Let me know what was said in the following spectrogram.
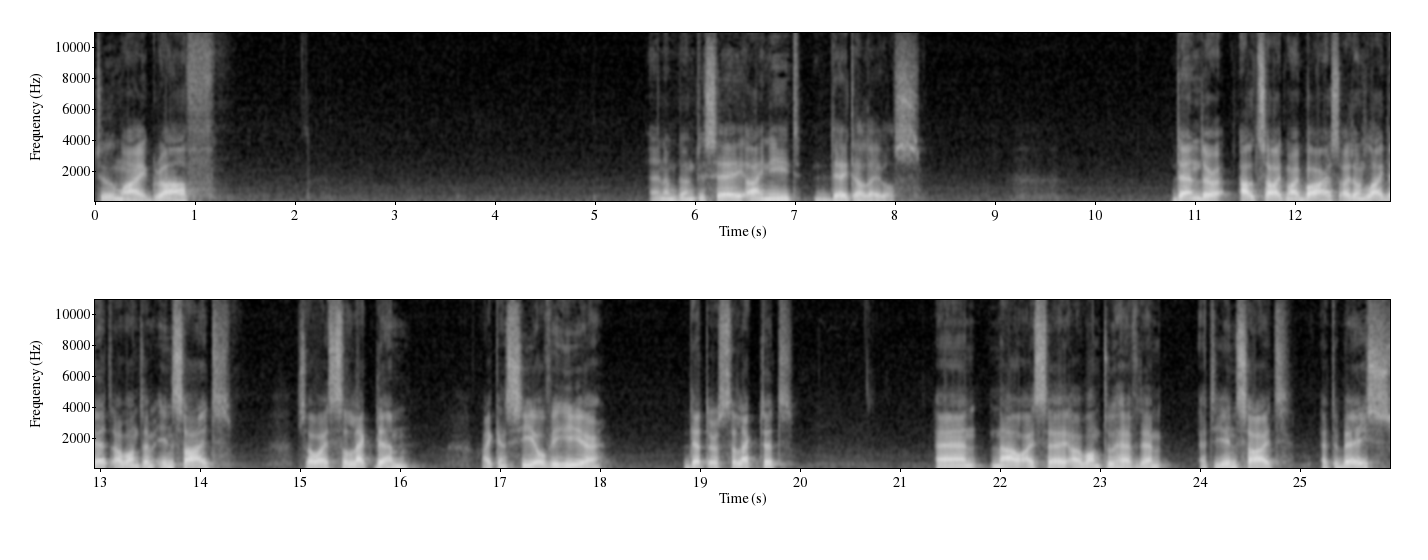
to my graph and I'm going to say I need data labels. Then they're outside my bars. I don't like that. I want them inside. So I select them. I can see over here that they're selected. And now I say I want to have them at the inside, at the base.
